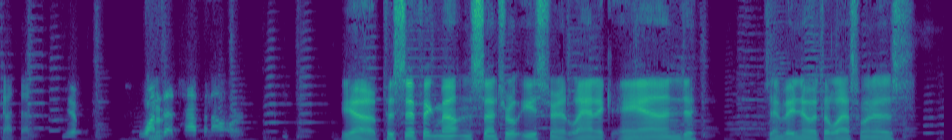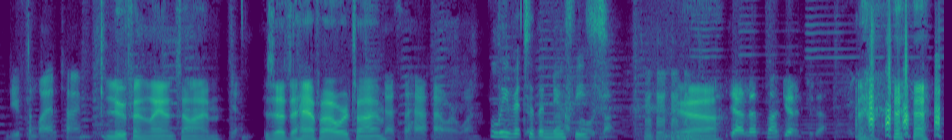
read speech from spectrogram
Got that. Yep. One that's half an hour. Yeah, Pacific, Mountain, Central, Eastern, Atlantic, and. Does anybody know what the last one is? Newfoundland time? Newfoundland time. Yeah. Is that the half hour time? That's the half hour one. Leave it to the Half newfies. yeah. Yeah, let's not get into that.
